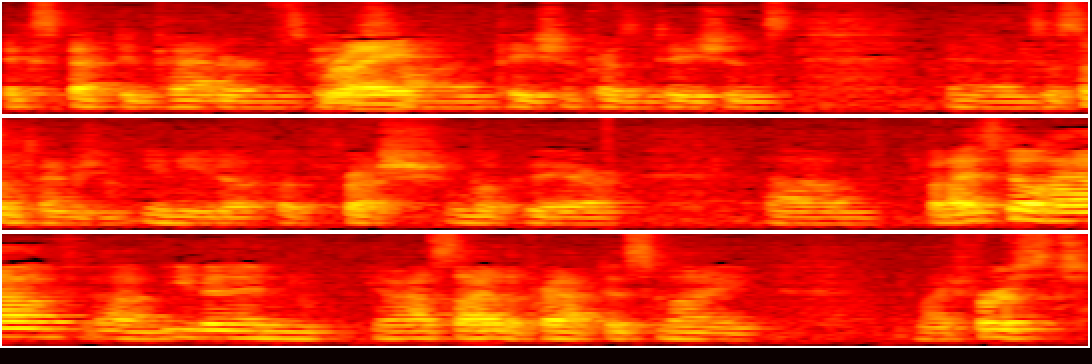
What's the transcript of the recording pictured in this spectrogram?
expected patterns based Right. on patient presentations, and so sometimes you, you need a, a fresh look there. Um, but I still have, um, even in you know outside of the practice, my my first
